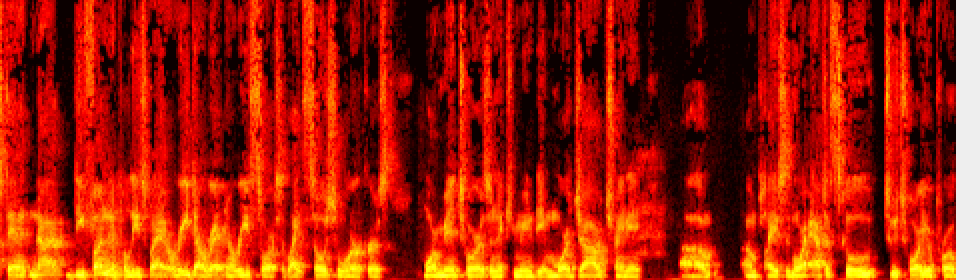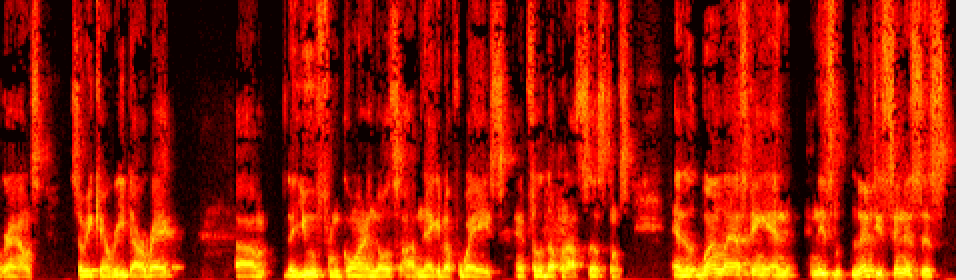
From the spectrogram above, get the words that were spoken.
stand, not defunding police, but redirecting resources like social workers, more mentors in the community, more job training um, um, places, more after school tutorial programs, so we can redirect um, the youth from going in those uh, negative ways and filling up in our systems. And one last thing, and, and these lengthy sentences,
